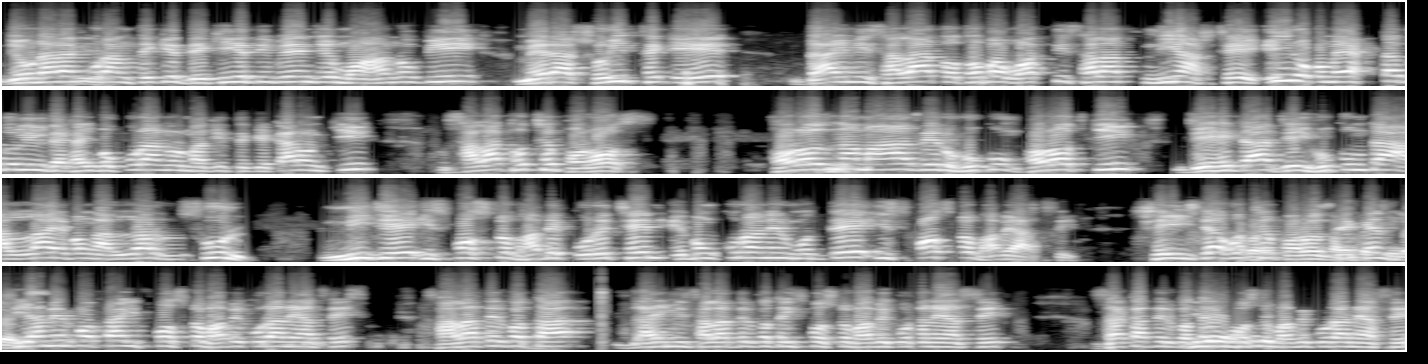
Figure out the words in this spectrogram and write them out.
যে ওনারা কোরআন থেকে দেখিয়ে দিবেন যে মহানবী মেরা শরীফ থেকে দাইমি সালাত অথবা ওয়াক্তি সালাত নিয়ে আসছে এইরকম একটা দলিল দেখাইবো কোরআনুল মাজিদ থেকে। কারণ কি? সালাত হচ্ছে ফরজ। ফরজ নামাজের হুকুম ফরজ কি? যেটা যেই হুকুমটা আল্লাহ এবং আল্লাহর রসুল নিজে স্পষ্ট ভাবে করেছেন এবং কোরআনের মধ্যে স্পষ্ট ভাবে আছে। সেইটা হচ্ছে ফরজ। দেখেন সিয়ামের কথা স্পষ্ট ভাবে কোরআনে আছে সালাতের কথা দাইমি সালাতের কথা স্পষ্ট ভাবে কোরআনে আছে জাকাতের কথা স্পষ্ট ভাবে কোরআনে আছে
